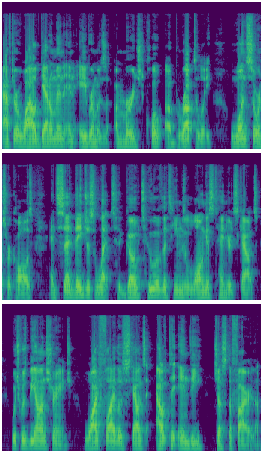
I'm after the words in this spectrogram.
After a while, Gettleman and Abrams emerged, quote, abruptly, one source recalls, and said they just let to go two of the team's longest tenured scouts, which was beyond strange. Why fly those scouts out to Indy just to fire them?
